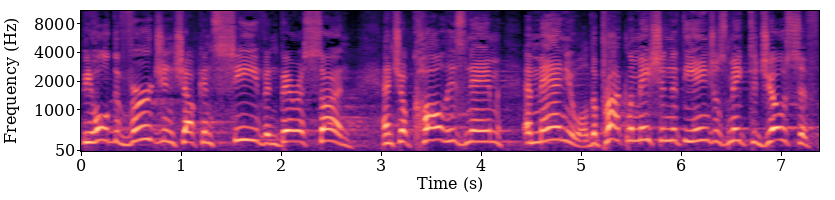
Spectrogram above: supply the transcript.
Behold, the virgin shall conceive and bear a son, and shall call his name Emmanuel. The proclamation that the angels make to Joseph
